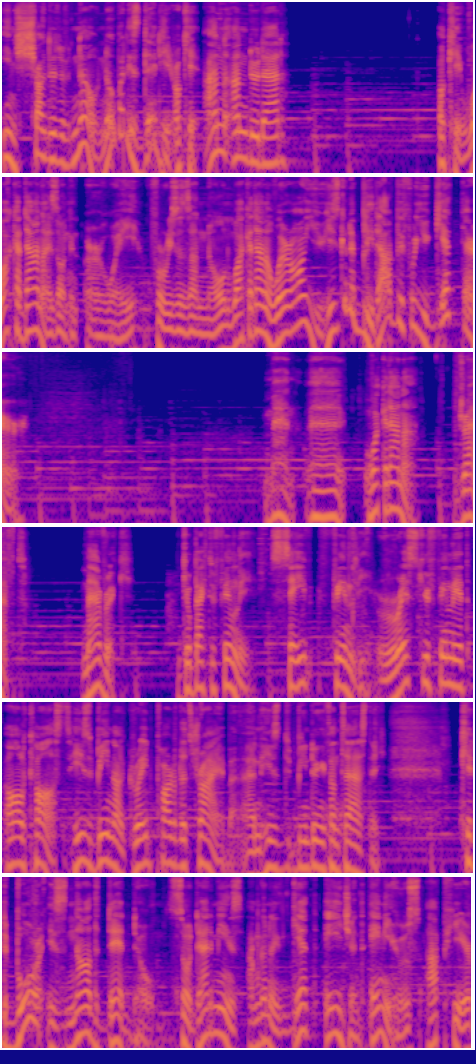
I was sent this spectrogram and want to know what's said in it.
In shock. No, nobody's dead here. Okay, un undo that. Okay, Wakadana is on her way for reasons unknown. Wakadana, where are you? He's gonna bleed out before you get there. Man, uh, Wakadana, draft, Maverick, go back to Finley, save Finley, rescue Finley at all costs. He's been a great part of the tribe and he's been doing fantastic. Kid Boar is not dead though, so that means I'm gonna get Agent Anywho's up here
